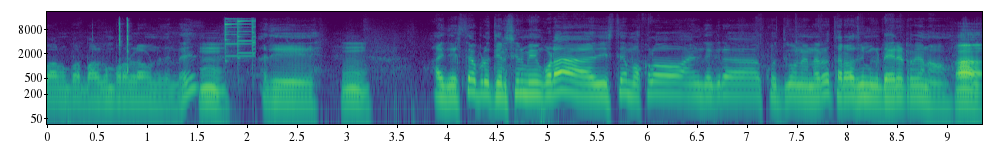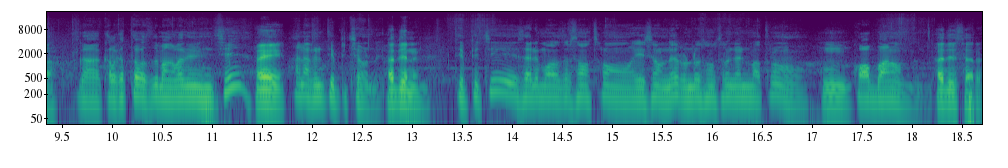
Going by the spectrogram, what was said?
బాలగం బాలగంపురంలో ఉండదండి. అది అది చేస్తే అప్పుడు తెలిసిన మేము కూడా అది ఇస్తే మొక్కలు ఆయన దగ్గర కొద్దిగా ఉన్నారు. తర్వాత మీకు డైరెక్టర్గాను కలకత్తా వస్తుంది బంగ్లాదేశ్ నుంచి ఆయన అక్కడి తెప్పించామండి. అదేనండి. తెప్పించి సరే మొదటి సంవత్సరం వేసామండి. రెండో సంవత్సరం కానీ మాత్రం కోప బాగానే ఉందండి. అదే సార్.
